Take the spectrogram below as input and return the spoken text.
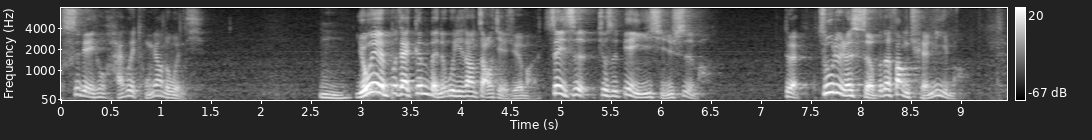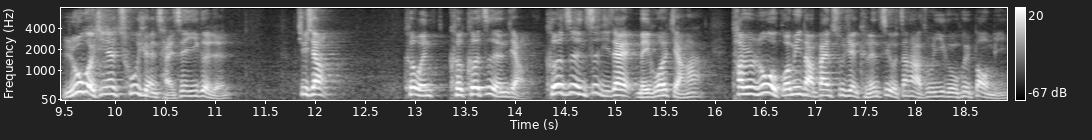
四年以后还会同样的问题。嗯，永远不在根本的问题上找解决嘛。这次就是便宜行事嘛。对，朱立伦舍不得放权力嘛。如果今天初选产生一个人，就像柯文柯柯志仁讲，柯志仁自己在美国讲啊，他说如果国民党办初选，可能只有张亚中一个人会报名。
